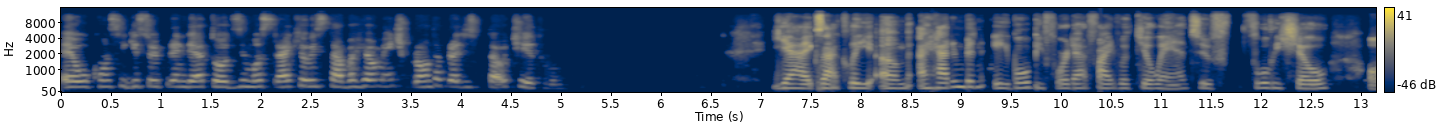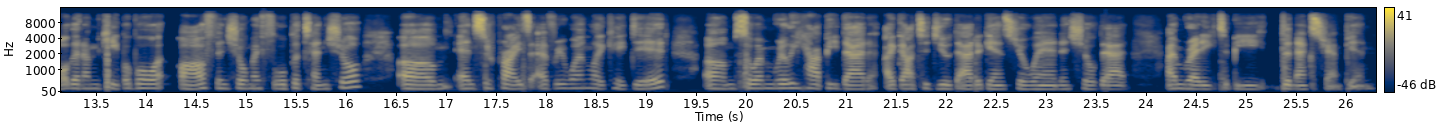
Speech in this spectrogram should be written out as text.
eu consegui surpreender a todos e mostrar que eu estava realmente pronta para disputar o título. Yeah, exactly. Um, I hadn't been able before that fight with Joanne to fully show all that I'm capable of and show my full potential um, and surprise everyone like I did. Um, so I'm really happy that I got to do that against Joanne and show that I'm ready to be the next champion.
